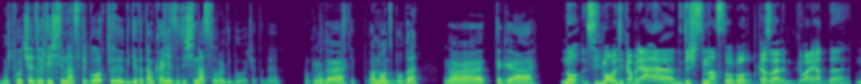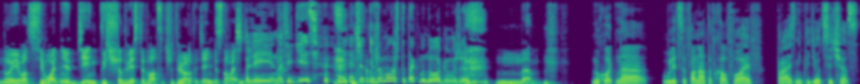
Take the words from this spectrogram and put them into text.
Ну, получается, 2017 год, э, где-то там конец 2017 вроде было что-то, да? Там ну да. Анонс был, да? На ТГА. Ну, 7 декабря 2017 года показали, говорят, да. Ну и вот сегодня день 1224, день без новостей. Блин, офигеть. Я что-то не думала, что так много уже. Да. Ну, хоть на улице фанатов Half-Life праздник идет сейчас.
